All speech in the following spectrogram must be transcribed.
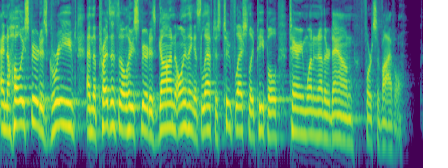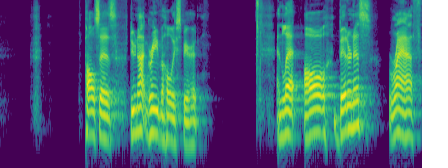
And the Holy Spirit is grieved, and the presence of the Holy Spirit is gone. The only thing that's left is two fleshly people tearing one another down for survival. Paul says, Do not grieve the Holy Spirit, and let all bitterness, wrath,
